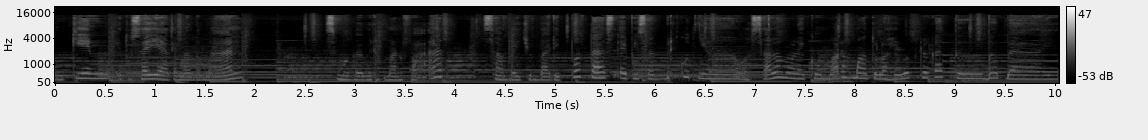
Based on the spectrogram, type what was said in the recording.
mungkin itu saja teman-teman. Semoga bermanfaat. Sampai jumpa di podcast episode berikutnya. Wassalamualaikum warahmatullahi wabarakatuh. Bye bye.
